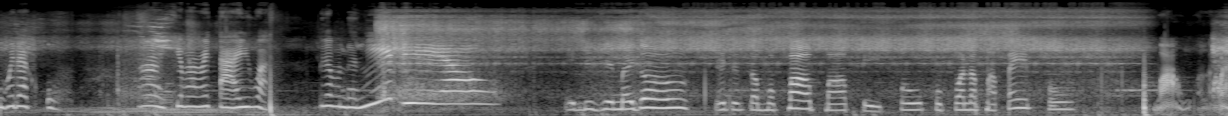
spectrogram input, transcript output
กูไม่ได้โอ้ไอ้คิดมันไม่ตายว่ะเรื่องมันเหลือนิดเดียวเอ็นดีเจไม่ก็เอ็นจะตบป้าป้าปีปูปูปอนป้าเป้ปูว้าวอะไรวะ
